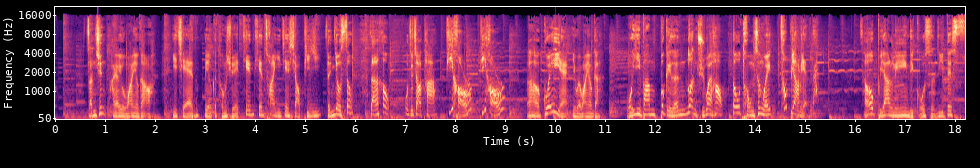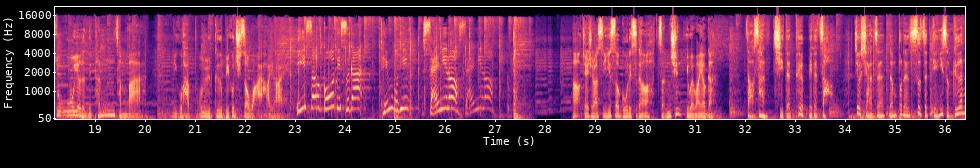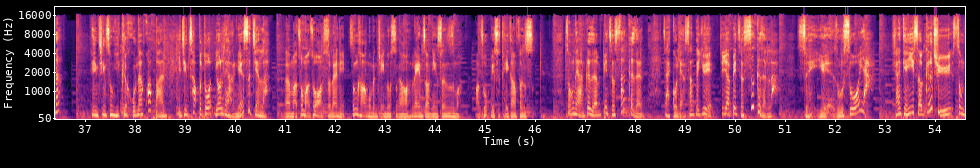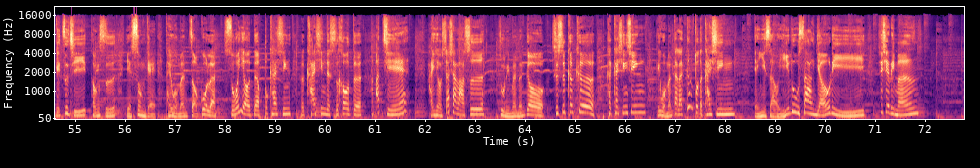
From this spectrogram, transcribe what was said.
重庆还要有网友讲啊，以前我有个同学天天穿一件小皮衣，人又瘦，然后我就叫他皮猴皮猴。然后贵言一位网友讲，我一般不给人乱取外号，都统称为臭不要脸的。臭不要脸的，这是你对所有人的统称吧？你我还不如给别个起个外号呀！哎，一首歌的时间，听不听随你了，随你了。好，接下来是一首歌的时间啊！重庆一位网友讲，早上起得特别的早，就想着能不能试着点一首歌呢？听轻松一刻湖南话版已经差不多有两年时间了。呃，没错没错啊，是两年，正好我们前段时间哦两周年生日嘛，没错，你是铁杆粉丝。从两个人变成三个人，再过两三个月就要变成四个人了。岁月如梭呀，想点一首歌曲送给自己，同时也送给陪我们走过了所有的不开心和开心的时候的阿杰，还有夏夏老师。祝你们能够时时刻刻开开心心，给我们带来更多的开心。点一首《一路上有你》，谢谢你们。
